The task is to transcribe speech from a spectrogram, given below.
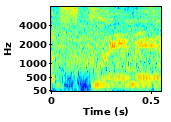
out screaming.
